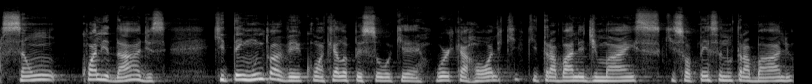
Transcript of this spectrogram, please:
são qualidades que tem muito a ver com aquela pessoa que é workaholic, que trabalha demais, que só pensa no trabalho,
